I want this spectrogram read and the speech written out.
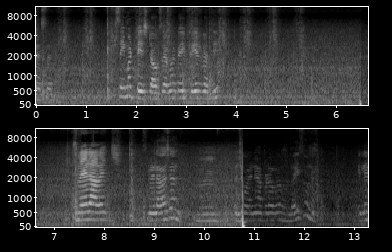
રહેશે. સેમ જ ટેસ્ટ આવશે એમાં કંઈ ફેર નથી. સ્મેલ આવે જ. સ્મેલ આવે છે ને? જો એને આપણે હવે હલાવીશું ને એટલે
